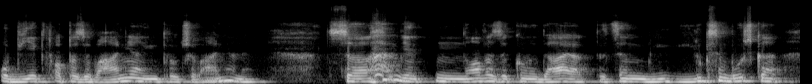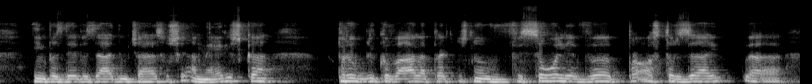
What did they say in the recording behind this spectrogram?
objekt opazovanja in proučevanja. Ne. So, je nova zakonodaja, predvsem Luksemburška in pa zdaj v zadnjem času še ameriška, preoblikovala praktično vesolje v prostor za. Uh,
